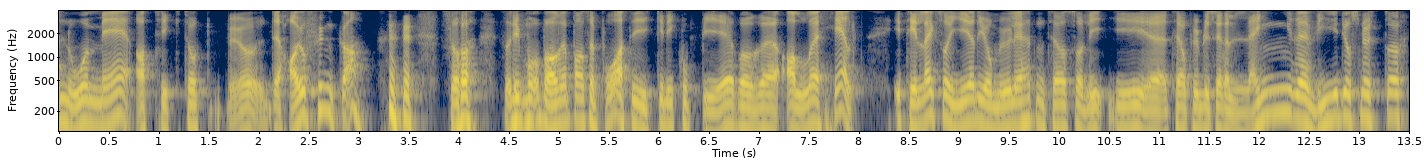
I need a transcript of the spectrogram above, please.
er noe med at TikTok Det har jo funka. så, så, de må bare passe på at de ikke de kopierer alle helt. I tillegg så gir de jo muligheten til å, gi, til å publisere lengre videosnutter.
